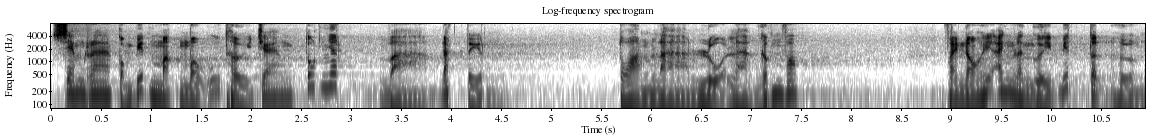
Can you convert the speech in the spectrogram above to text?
Xem ra còn biết mặc mẫu thời trang tốt nhất và đắt tiền. Toàn là lụa là gấm vóc. Phải nói anh là người biết tận hưởng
